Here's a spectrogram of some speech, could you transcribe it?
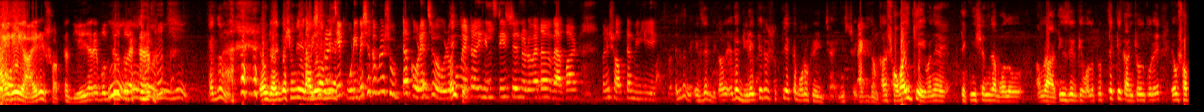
আয়রে আয়রে শটটা দিয়ে যারে বলতেও তো একটা একদম। এবং সঙ্গে এর আগে আমি যে পরিবেশে তোমরা শুটটা করেছ ওরকম একটা হিল স্টেশন ওরকম একটা ব্যাপার মানে সবটা মিলিয়ে। একদম এক্স্যাক্টলি কারণ এটা ডিরেক্টরের সত্যি একটা বড় ক্রেডিট চাই নিশ্চয়ই। একদম। কারণ সবাইকে মানে টেকনিশিয়ানরা বলো আমরা আর্টিস্টদেরকে বলো প্রত্যেককে কন্ট্রোল করে এবং সব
